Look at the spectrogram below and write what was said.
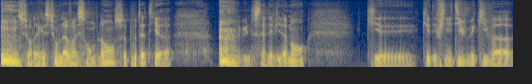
sur la question de la vraisemblance, peut-être il y a une scène évidemment qui est, qui est définitive, mais qui, va,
